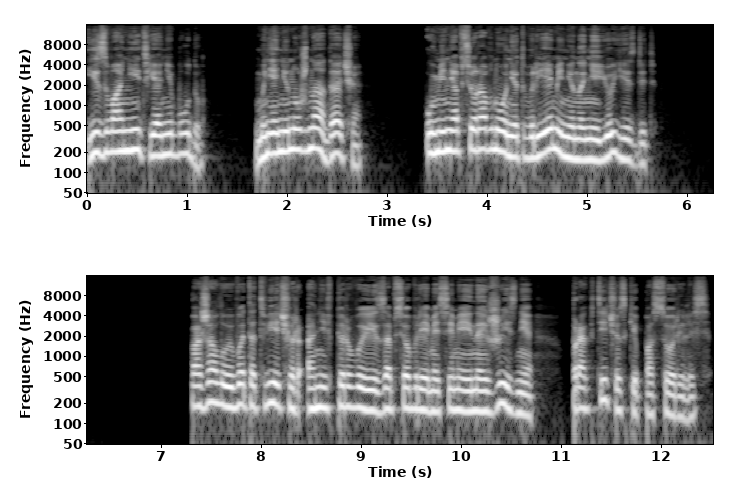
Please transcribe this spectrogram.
И звонить я не буду. Мне не нужна дача. У меня все равно нет времени на нее ездить. Пожалуй, в этот вечер они впервые за все время семейной жизни практически поссорились.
